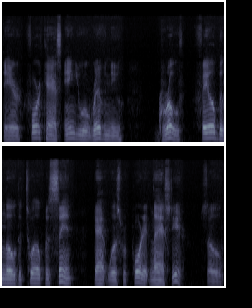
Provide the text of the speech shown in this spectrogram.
their forecast annual revenue growth fell below the 12% that was reported last year. So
